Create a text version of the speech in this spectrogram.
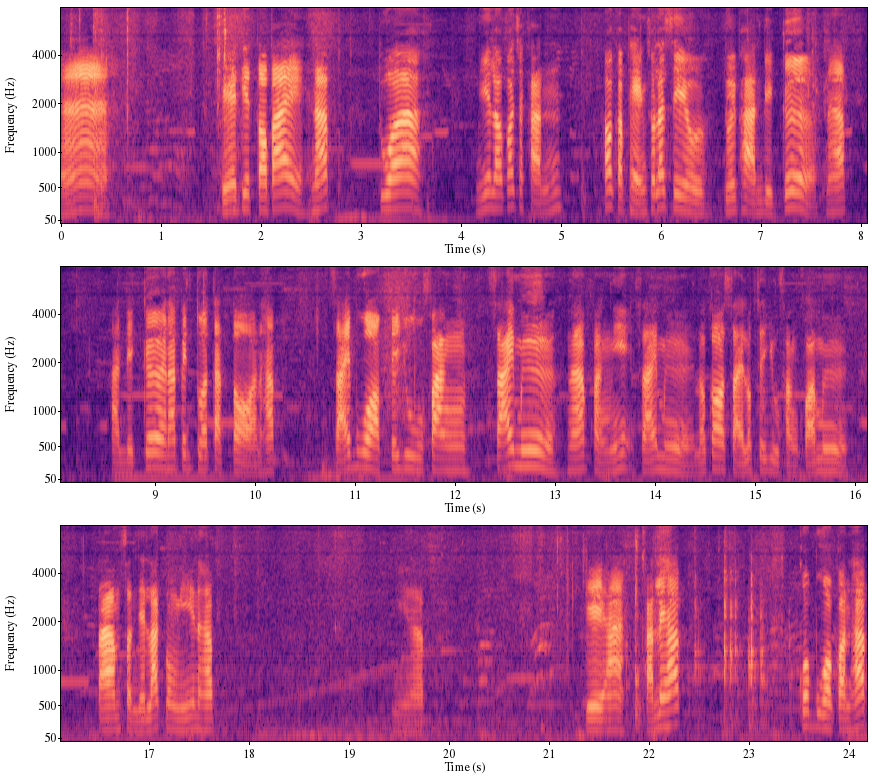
อ่าโอเคที่ต่อไปนะครับ ตัวนี้เราก็จะขันเข้ากับแผงโซลาร์เซลล์โดยผ่านเบรกเกอร์นะครับ ผ่านเบรกเกอร์นะเป็นตัวตัดต่อนะครับ สายบวกจะอยู่ฝั่งซ้ายมือนะครับ ฝั่งนี้ซ้ายมือแล้วก็สายลบจะอยู่ฝั่งขวามือ ตามสัญลักษณ์ตรงนี้นะครับ นี่ครับโอเคอะขันเลยครับกดบวกก่อนครับ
